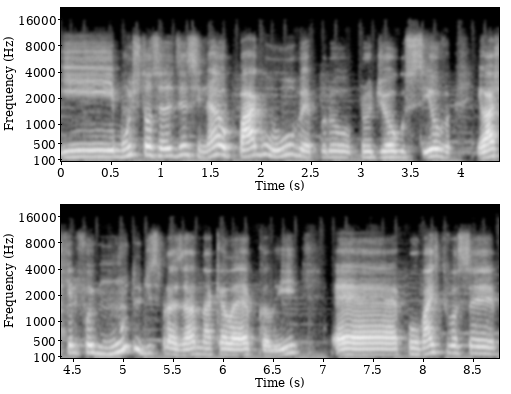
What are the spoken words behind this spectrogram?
E muitos torcedores dizem assim: não, eu pago o Uber pro, pro Diogo Silva. Eu acho que ele foi muito desprezado naquela época ali. É, por mais que você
